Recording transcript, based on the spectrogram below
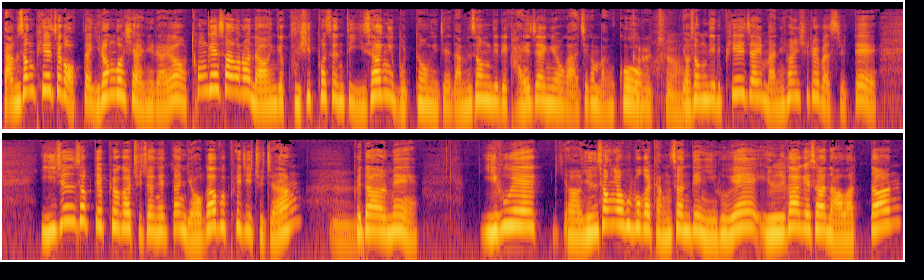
남성 피해자가 없다 이런 것이 아니라요. 통계상으로 나온 게 90% 이상이 보통 이제 남성들이 가해자인 경우가 아직은 많고 그렇죠. 여성들이 피해자인 많은 현실을 봤을 때 이준석 대표가 주장했던 여가부 폐지 주장 음. 그 다음에 이후에 어, 윤석열 후보가 당선된 이후에 일각에서 나왔던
